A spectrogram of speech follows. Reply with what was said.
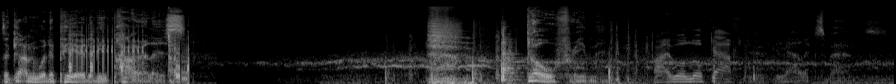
the gun would appear to be powerless. Go, Freeman. I will look after the Alex Vance.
